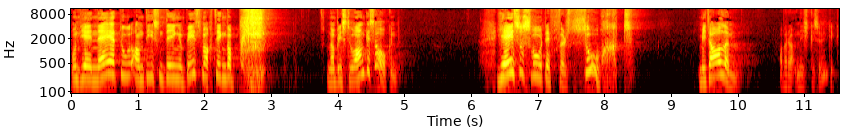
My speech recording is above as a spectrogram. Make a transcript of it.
Und je näher du an diesen Dingen bist, macht irgendwann und dann bist du angesogen. Jesus wurde versucht mit allem, aber er hat nicht gesündigt.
